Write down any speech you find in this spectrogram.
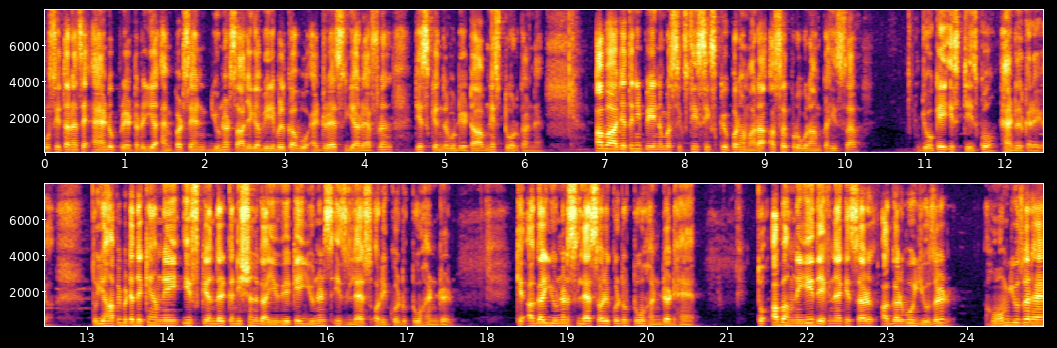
उसी तरह से एंड ऑपरेटर या एम्पर एंड यूनिट्स आ जाएगा वेरिएबल का वो एड्रेस या रेफरेंस जिसके अंदर वो डेटा आपने स्टोर करना है. अब आ जाते नहीं पेज नंबर सिक्सटी सिक्स के ऊपर हमारा असल प्रोग्राम का हिस्सा. जो कि इस चीज़ को हैंडल करेगा। तो यहाँ पे बेटा देखें हमने इफ़ के अंदर कंडीशन लगाई हुई है कि यूनिट्स इज़ लेस और इक्वल टू टू हंड्रेड। कि अगर यूनिट्स लेस और इक्वल टू टू हंड्रेड हैं तो अब हमने ये देखना है कि सर, अगर वो यूज़र, होम यूज़र है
